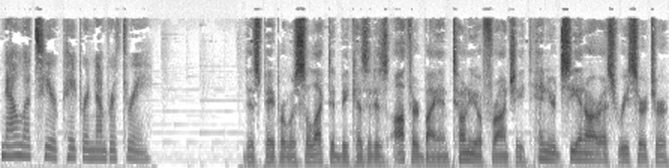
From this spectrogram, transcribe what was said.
Now let's hear paper number 3. This paper was selected because it is authored by Antonio Franchi, tenured CNRS researcher,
